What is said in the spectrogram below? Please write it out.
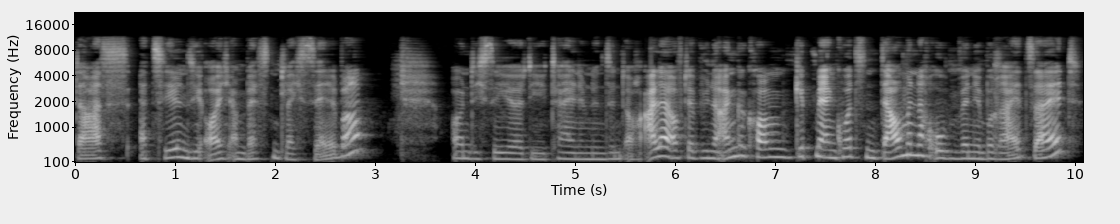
das erzählen sie euch am besten gleich selber. Und ich sehe, die Teilnehmenden sind auch alle auf der Bühne angekommen. Gebt mir einen kurzen Daumen nach oben, wenn ihr bereit seid.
